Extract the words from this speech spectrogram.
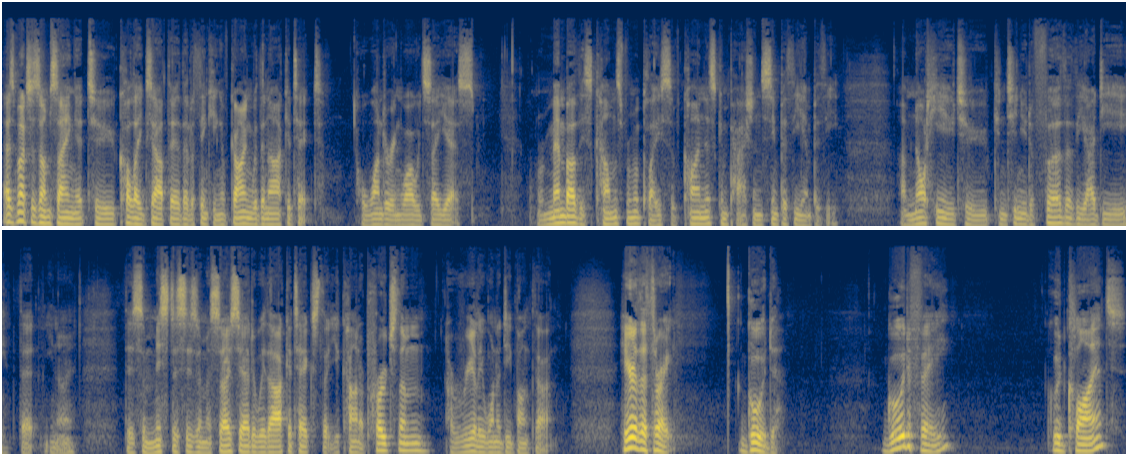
as much as I'm saying it to colleagues out there that are thinking of going with an architect or wondering why we'd say yes. Remember, this comes from a place of kindness, compassion, sympathy, empathy. I'm not here to continue to further the idea that, you know, there's some mysticism associated with architects that you can't approach them. I really want to debunk that. Here are the three good. Good fee, good clients,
